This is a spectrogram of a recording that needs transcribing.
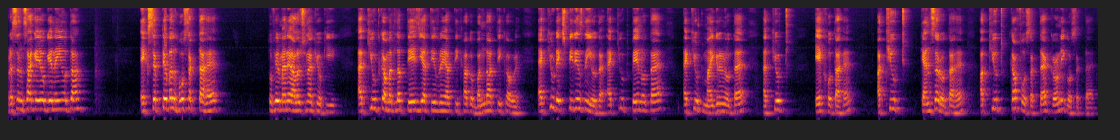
प्रशंसा के योग्य नहीं होता। एक्सेप्टेबल हो सकता है तो फिर मैंने आलोचना क्यों की? एक्यूट का मतलब तेज या तीव्र या तीखा तो बंदा तीखा हो एक्यूट एक्सपीरियंस नहीं होता। एक्यूट पेन होता है एक्यूट माइग्रेन होता है अक्यूट एक होता है अक्यूट कैंसर होता है अक्यूट कफ हो सकता है क्रॉनिक हो सकता है।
